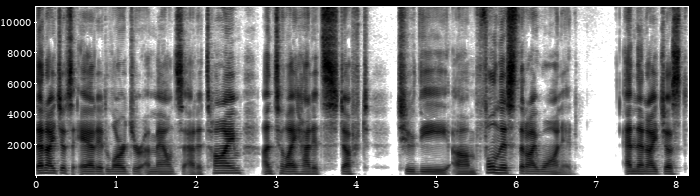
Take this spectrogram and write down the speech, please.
then I just added larger amounts at a time until I had it stuffed to the um, fullness that I wanted. And then I just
